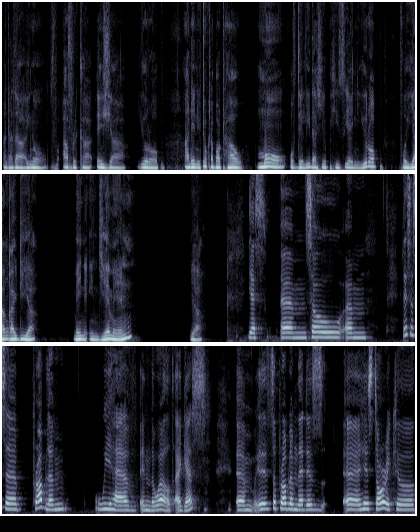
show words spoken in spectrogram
and other you know africa asia europe and then you talked about how more of the leadership is here in europe for Young Idea, mainly in Yemen. Yeah. Yes. Um, so um, this is a problem we have in the world, I guess. Um, it's a problem that is uh, historical.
